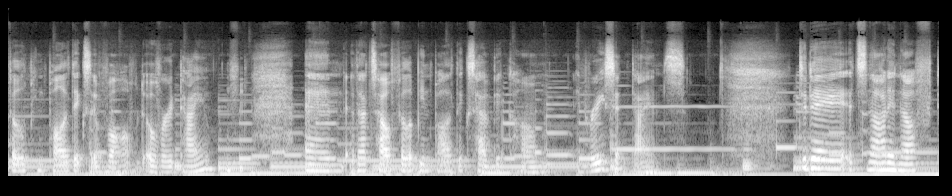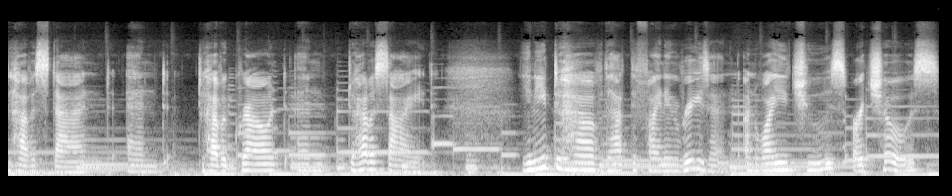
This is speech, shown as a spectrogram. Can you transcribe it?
Philippine politics evolved over time, and that's how Philippine politics have become in recent times. Today, it's not enough to have a stand and to have a ground and to have a side. You need to have that defining reason on why you choose or chose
